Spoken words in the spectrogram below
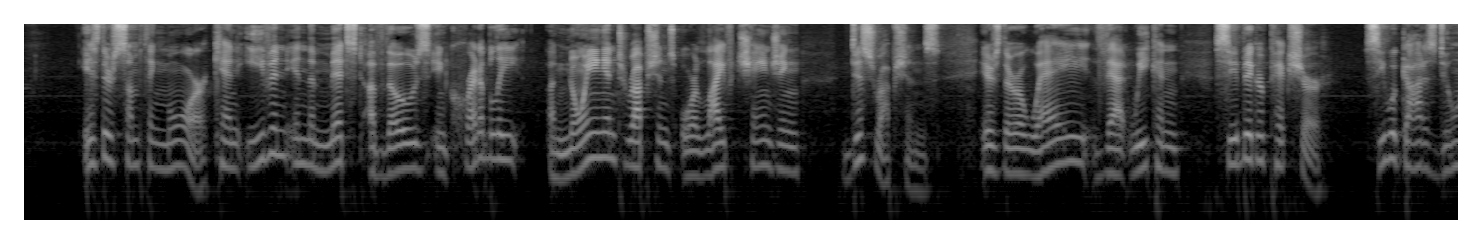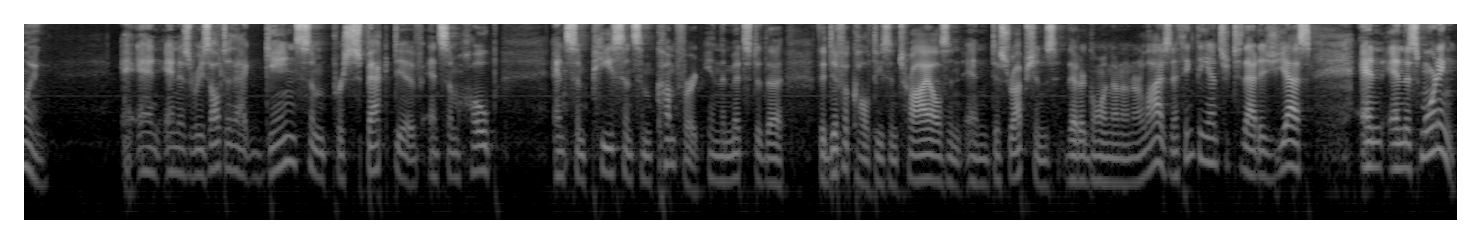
is there something more? Can, even in the midst of those incredibly annoying interruptions or life changing disruptions, is there a way that we can see a bigger picture, see what God is doing, and, and as a result of that, gain some perspective and some hope and some peace and some comfort in the midst of the, the difficulties and trials and, and disruptions that are going on in our lives? And I think the answer to that is yes. And, and this morning,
